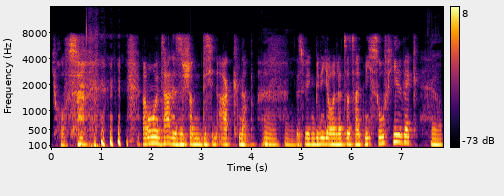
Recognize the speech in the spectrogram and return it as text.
Ich hoffe es. Aber momentan ist es schon ein bisschen arg knapp. Mhm. Deswegen bin ich auch in letzter Zeit nicht so viel weg. Ja.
